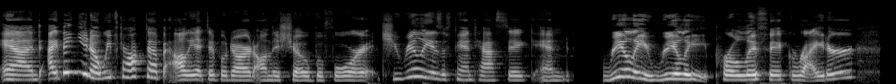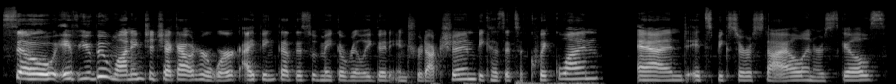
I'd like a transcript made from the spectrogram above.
And I think, you know, we've talked up Aliette de Bodard on this show before. She really is a fantastic and really, really prolific writer. So if you've been wanting to check out her work, I think that this would make a really good introduction because it's a quick one and it speaks to her style and her skills.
